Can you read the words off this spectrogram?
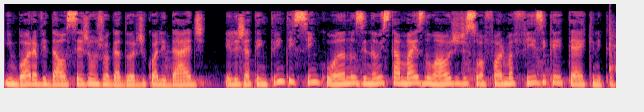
embora Vidal seja um jogador de qualidade, ele já tem 35 anos e não está mais no auge de sua forma física e técnica.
